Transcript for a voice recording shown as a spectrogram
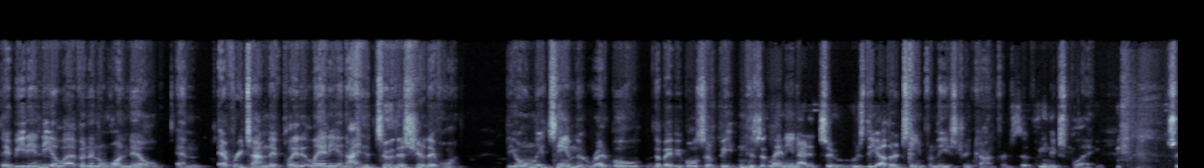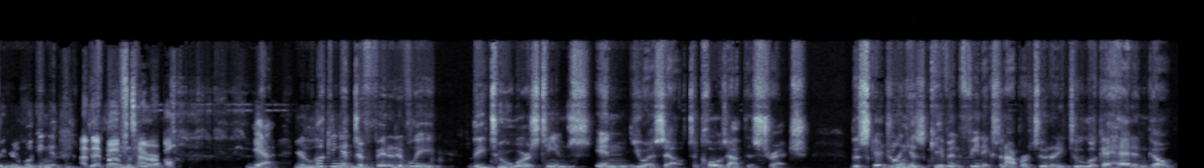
They beat Indy 11 in a 1 0. And every time they've played Atlanta United 2 this year, they've won. The only team that Red Bull, the Baby Bulls, have beaten is Atlanta United 2, who's the other team from the Eastern Conference that Phoenix play. So you're looking at. and they're both terrible. Yeah. You're looking at definitively the two worst teams in USL to close out this stretch. The scheduling has given Phoenix an opportunity to look ahead and go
